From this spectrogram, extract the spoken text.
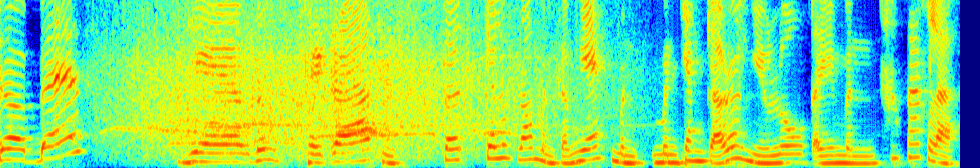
the best. Yeah đúng. Thiệt ra thì tới cái lúc đó mình cảm giác mình mình chăn trở rất nhiều luôn. Tại vì mình thắc mắc là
